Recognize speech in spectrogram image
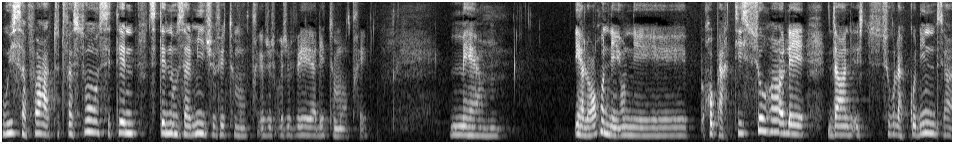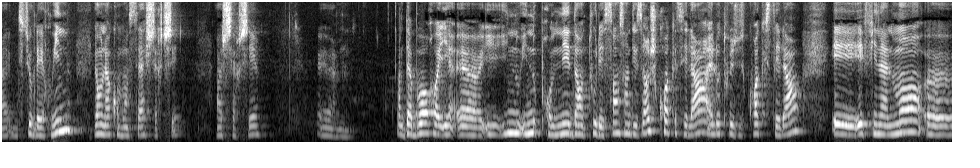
Oui, ça va, de toute façon, c'était, c'était nos amis, je vais te montrer, je, je vais aller te montrer. Mais et alors, on est, on est reparti sur, les, dans, sur la colline, sur les ruines, et on a commencé à chercher. À chercher. Euh, D'abord, euh, il, nous, il, nous, promenait dans tous les sens en disant Je crois que c'est là, et l'autre, je crois que c'est là. Et, finalement, euh,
